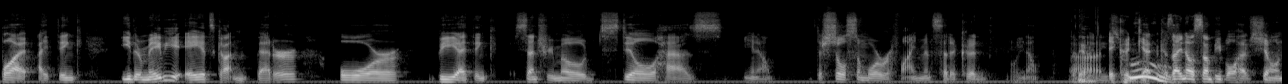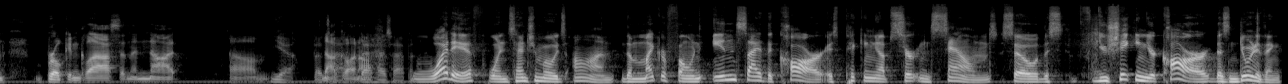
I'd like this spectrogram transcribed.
but I think either maybe A it's gotten better or B, I think Sentry Mode still has, you know, there's still some more refinements that it could, you know, uh, it could get because I know some people have shown broken glass and then not. Um, Yeah, that's Not hap- gone that off. has happened. What if, when Sentry Mode's on, the microphone inside the car is picking up certain sounds? So this, you shaking your car doesn't do anything,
